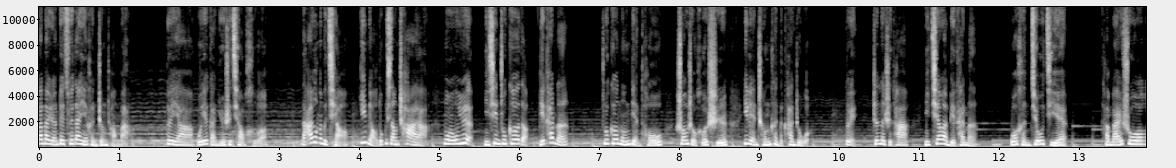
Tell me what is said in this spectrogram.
外卖员被催单也很正常吧？对呀，我也感觉是巧合。哪有那么巧？一秒都不相差呀！慕容月，你信朱哥的，别开门。朱哥猛点头，双手合十，一脸诚恳地看着我。对，真的是他，你千万别开门。我很纠结。坦白说，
